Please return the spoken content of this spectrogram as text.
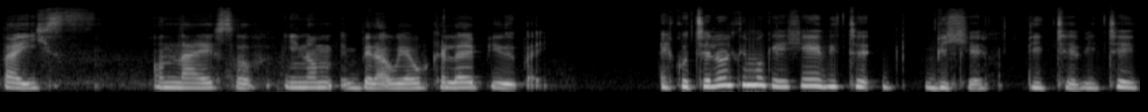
país, onda eso, y no, pero voy a buscar la de PewDiePie. Escuché lo último que dije y dije, dije, dije, dije,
